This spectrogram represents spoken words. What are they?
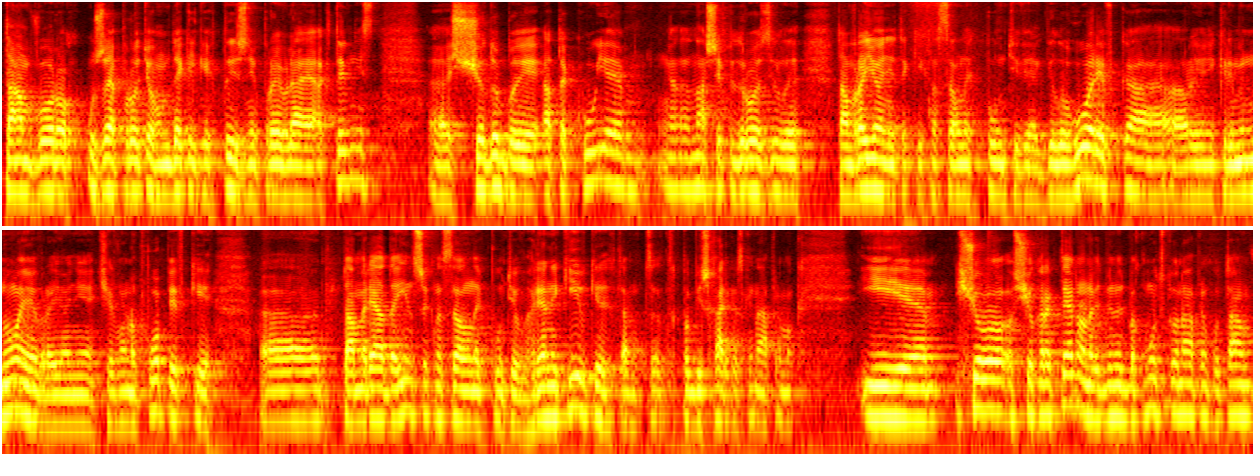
Там ворог уже протягом декількох тижнів проявляє активність. Е, Щодоби атакує е, наші підрозділи там в районі таких населених пунктів, як Білогорівка, в районі Кремінної, в районі Червонопопівки, е, там ряда інших населених пунктів, Гряниківки, там це побільш Харківський напрямок. І що, що характерно, на відміну від Бахмутського напрямку, там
